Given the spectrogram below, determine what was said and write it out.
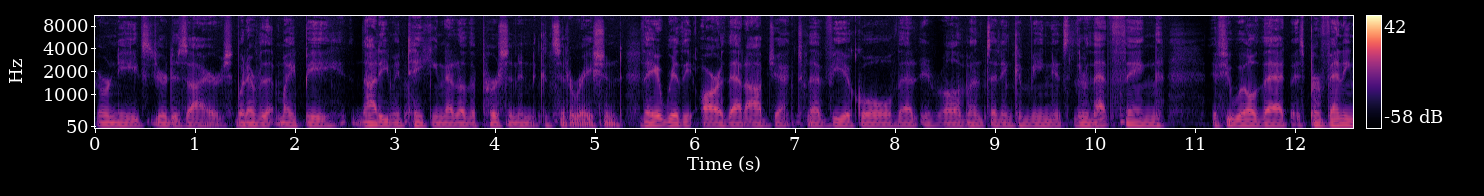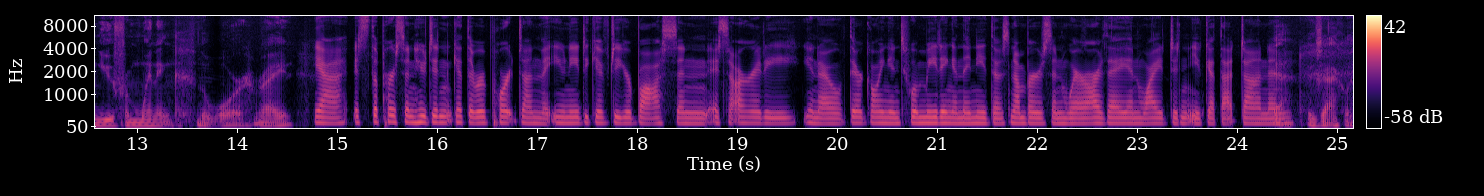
your needs, your desires, whatever that might be, not even taking that other person into consideration. They really are that object, that vehicle, that irrelevance, that inconvenience. They're that thing if you will, that is preventing you from winning the war, right? Yeah, it's the person who didn't get the report done that you need to give to your boss, and it's already, you know, they're going into a meeting and they need those numbers, and where are they, and why didn't you get that done? And yeah, exactly.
